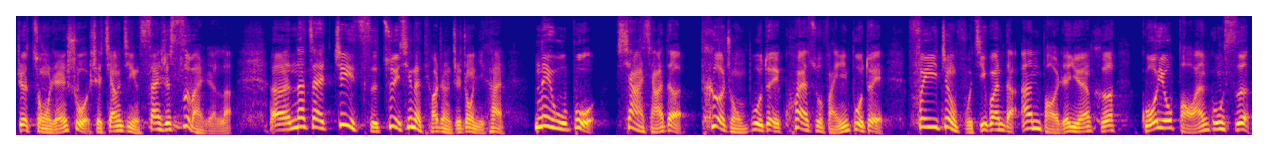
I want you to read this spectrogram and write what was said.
这总人数是将近三十四万人了。呃，那在这次最新的调整之中，你看。内务部下辖的特种部队、快速反应部队、非政府机关的安保人员和国有保安公司，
